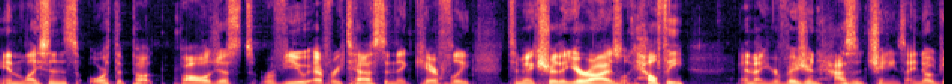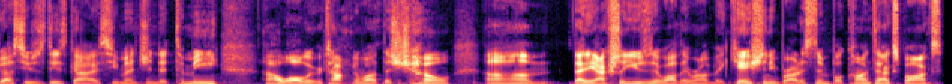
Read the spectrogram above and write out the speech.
and licensed orthopodists. Review every test and they carefully to make sure that your eyes look healthy and that your vision hasn't changed. I know Jess uses these guys. He mentioned it to me uh, while we were talking about the show um, that he actually used it while they were on vacation. He brought a simple contacts box,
